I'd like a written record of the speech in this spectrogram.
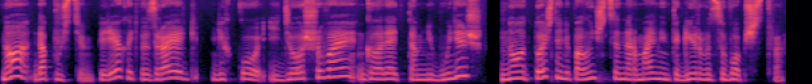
но, допустим, переехать в Израиль легко и дешево, голодать там не будешь, но точно ли получится нормально интегрироваться в общество?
